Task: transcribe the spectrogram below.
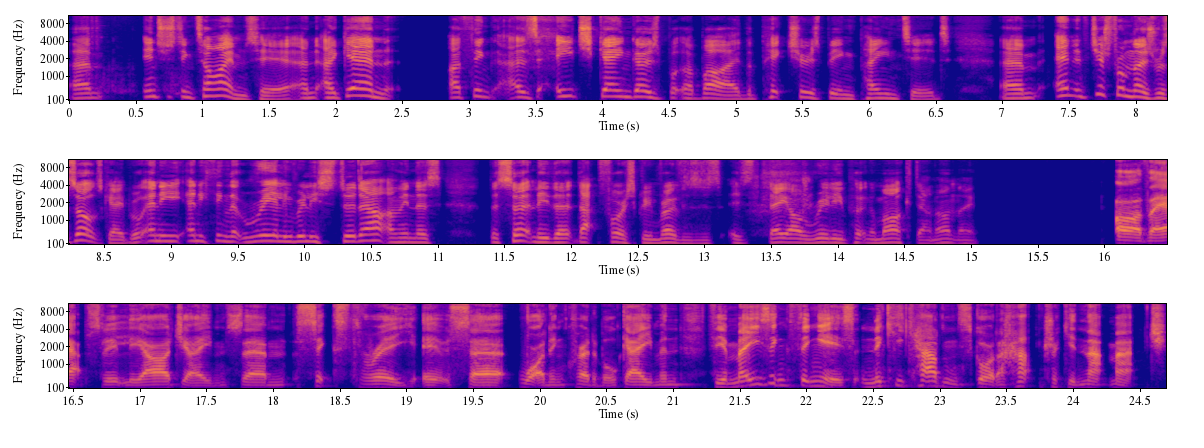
um, interesting times here. And again, I think as each game goes by, the picture is being painted. Um, and just from those results, Gabriel, any anything that really, really stood out? I mean, there's there's certainly that that Forest Green Rovers is, is they are really putting a mark down, aren't they? Oh, they absolutely are, James. Um, six three. It was uh, what an incredible game, and the amazing thing is, Nicky Cadden scored a hat trick in that match,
